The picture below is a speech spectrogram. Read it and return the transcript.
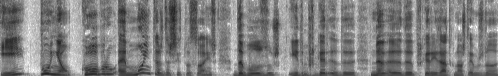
e punham cobro a muitas das situações de abusos e de, precar... de, de precariedade que nós temos no,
